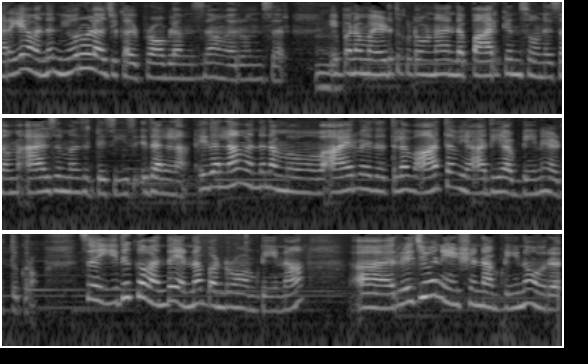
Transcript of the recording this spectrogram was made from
நிறைய வந்து நியூரோலாஜிக்கல் ப்ராப்ளம்ஸ் தான் வரும் சார் இப்ப நம்ம எடுத்துக்கிட்டோம்னா இந்த பார்க்கின்சோனிசம் ஆல்சமஸ் டிசீஸ் இதெல்லாம். இதெல்லாம் வந்து நம்ம ஆயுர்வேதத்துல வாத்த வியாதி அப்படின்னு எடுத்துக்கிறோம். ஸோ இதுக்கு வந்து என்ன பண்றோம் அப்படின்னா ரெஜுவனேஷன் அப்படின்னு ஒரு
